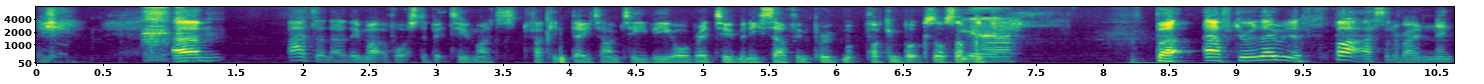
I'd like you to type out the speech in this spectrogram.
um, I don't know. They might have watched a bit too much fucking daytime TV or read too many self improvement fucking books or something. yeah. But after a load of fat assing around, Ned,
